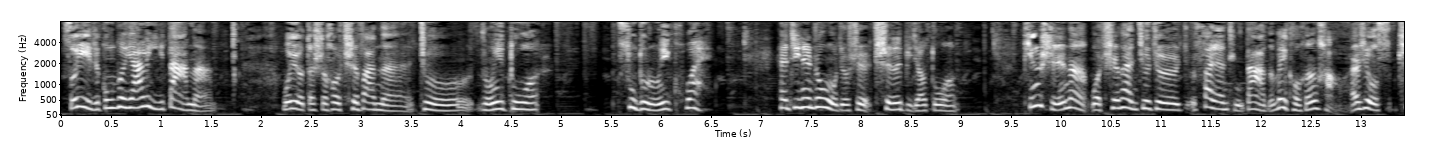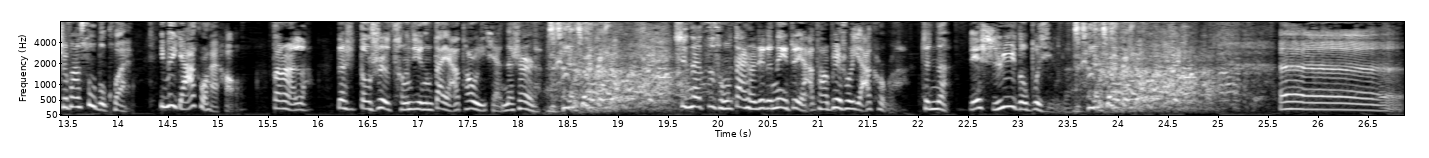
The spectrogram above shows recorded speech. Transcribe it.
所以这工作压力一大呢。我有的时候吃饭呢就容易多，速度容易快。像今天中午就是吃的比较多。平时呢，我吃饭就就是饭量挺大的，胃口很好，而且我吃饭速度快，因为牙口还好。当然了，那是都是曾经戴牙套以前的事儿了。现在自从戴上这个内置牙套，别说牙口啊，真的连食欲都不行了。呃，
